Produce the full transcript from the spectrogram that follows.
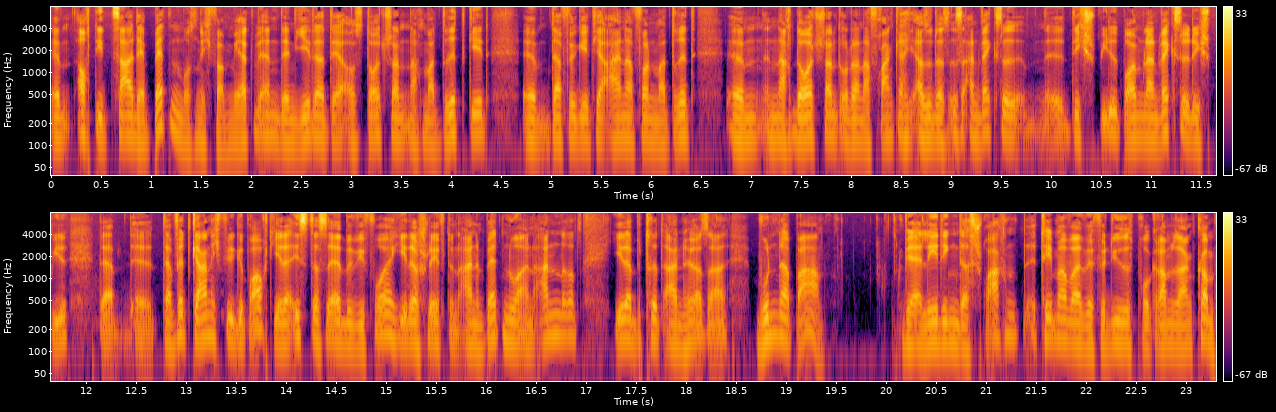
Ähm, auch die Zahl der Betten muss nicht vermehrt werden, denn jeder, der aus Deutschland nach Madrid geht, äh, dafür geht ja einer von Madrid ähm, nach Deutschland oder nach Frankreich. Also das ist ein Wechsel äh, dich Spiel, Bäumlein Wechsel dich Spiel. Da, äh, da wird gar nicht viel gebraucht. Jeder isst dasselbe wie vorher, jeder schläft in einem Bett, nur ein anderes, jeder betritt einen Hörsaal. Wunderbar. Wir erledigen das Sprachenthema, weil wir für dieses Programm sagen, komm,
